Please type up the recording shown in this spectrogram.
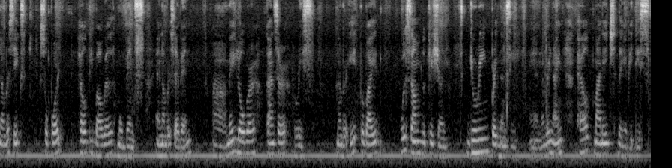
Number 6, support healthy bowel movements. And number 7, uh, may lower cancer risk. Number 8, provide wholesome nutrition during pregnancy. And number 9, help manage diabetes.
